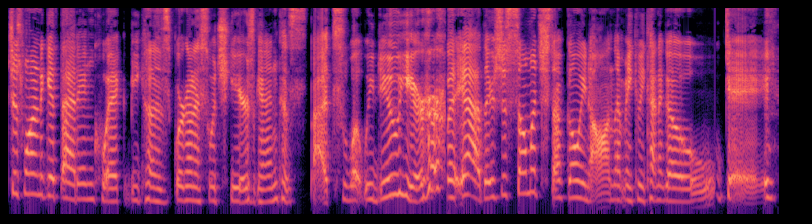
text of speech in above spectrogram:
Just wanted to get that in quick because we're going to switch gears again because that's what we do here. But yeah, there's just so much stuff going on that make me kind of go, okay,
